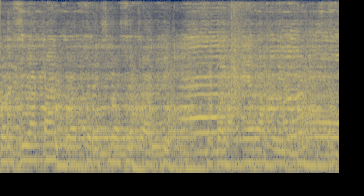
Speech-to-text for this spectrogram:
Persiapan buat Trisno sejati setelah era itu.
